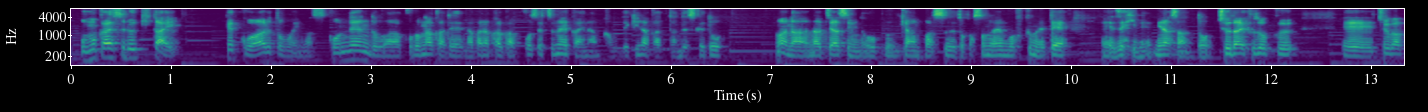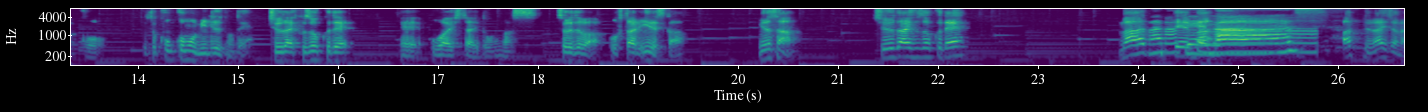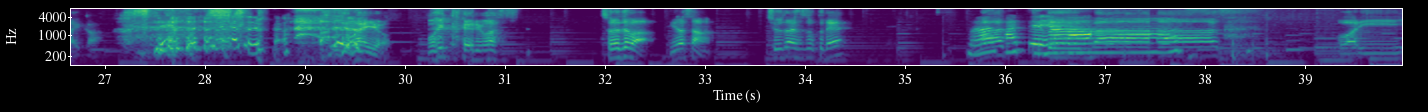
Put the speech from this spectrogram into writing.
お迎えする機会結構あると思います。今年度はコロナ禍でなかなか学校説明会なんかもできなかったんですけど、まあ、夏休みのオープンキャンパスとかその辺も含めて、えー、ぜひね皆さんと中大附属、えー、中学校そして高校も見れるので中大附属で、えー、お会いしたいと思います。それではお二人いいですか？皆さん中大附属で待ってます合ってないじゃないか。合ってないよ。もう一回やります。それでは皆さん中大附属で待ってます終わり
